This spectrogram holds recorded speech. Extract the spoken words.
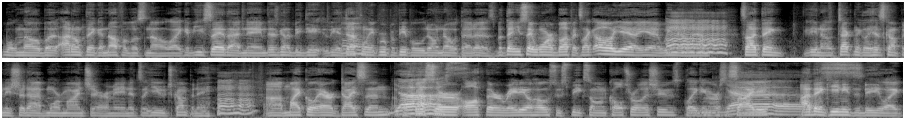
will know, but I don't think enough of us know. Like if you say that name, there's gonna be de- be a, Hmm. definitely a group of people who don't know what that is. But then you say Warren Buffett, it's like, oh yeah, yeah, we know him. So I think you know technically his company should have more mind share. I mean, it's a huge company. Uh, Michael Eric Dyson, a Yes. professor, author, radio host who speaks on cultural issues plaguing our society. I think he needs to be like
